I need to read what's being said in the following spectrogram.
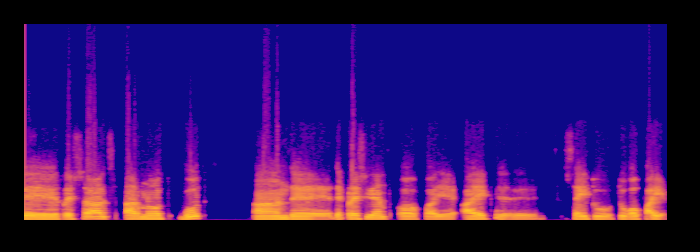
the results are not good, and the the president of uh, AEK uh, say to to go fire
